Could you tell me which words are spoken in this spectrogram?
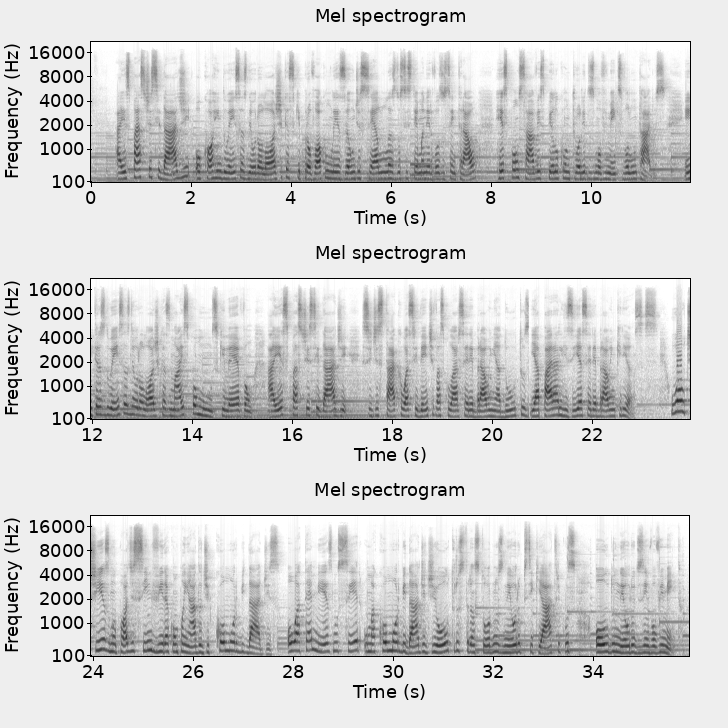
A espasticidade ocorre em doenças neurológicas que provocam lesão de células do sistema nervoso central responsáveis pelo controle dos movimentos voluntários. Entre as doenças neurológicas mais comuns que levam à espasticidade se destaca o acidente vascular cerebral em adultos e a paralisia cerebral em crianças. O autismo pode sim vir acompanhado de comorbidades ou até mesmo ser uma comorbidade de outros transtornos neuropsiquiátricos ou do neurodesenvolvimento.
